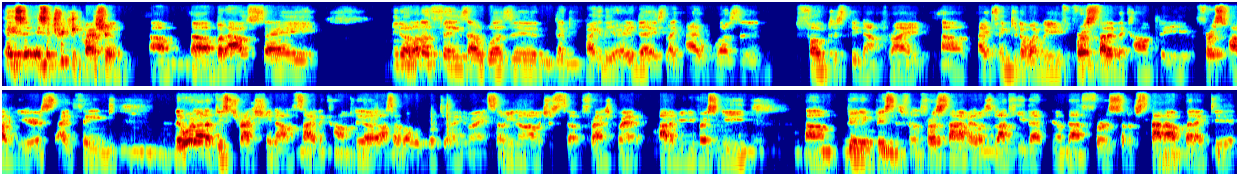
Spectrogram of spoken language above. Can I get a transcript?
It's a, it's a tricky question, um, uh, but I would say, you know, a lot of things I wasn't like back in the early days, like I wasn't focused enough, right? Uh, I think you know when we first started the company, first five years, I think there were a lot of distraction outside the company, outside what we were doing, right? So you know, I was just a fresh grad out of university, um, building business for the first time, and I was lucky that you know that first sort of startup that I did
